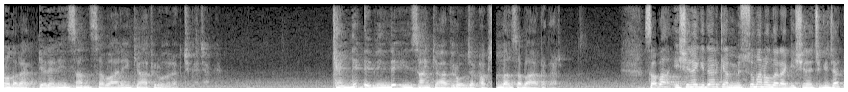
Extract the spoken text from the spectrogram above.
olarak gelen insan sabahleyin kafir olarak çıkacak. Kendi evinde insan kafir olacak akşamdan sabaha kadar. Sabah işine giderken Müslüman olarak işine çıkacak.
